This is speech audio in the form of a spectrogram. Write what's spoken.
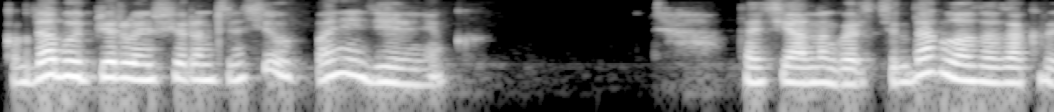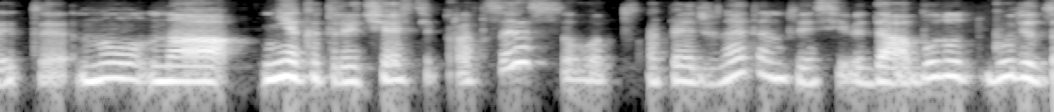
Когда будет первый эфир интенсив? В понедельник. Татьяна говорит, всегда глаза закрыты. Ну, на некоторые части процесса, вот опять же на этом интенсиве, да, будут, будет,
